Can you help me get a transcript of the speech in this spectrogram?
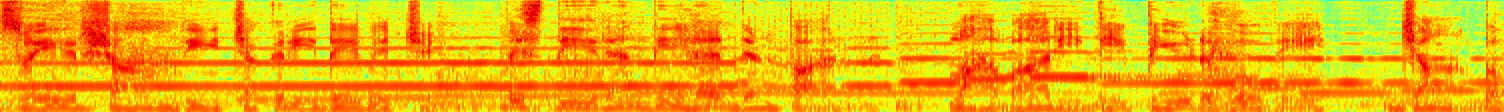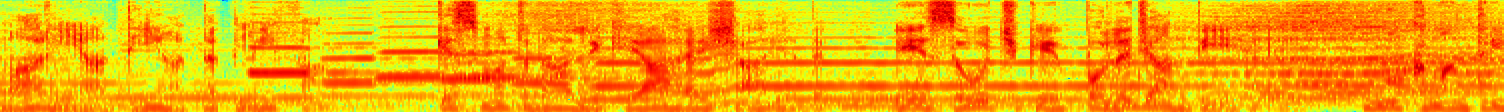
ਸਵੇਰ ਸ਼ਾਮ ਦੀ ਚੱਕਰੀ ਦੇ ਵਿੱਚ ਪਿਸਦੀ ਰਹਿੰਦੀ ਹੈ ਦਿਨ ਭਰ। ਮਹਾਵਾਰੀ ਦੀ ਪੀੜ ਹੋਵੇ ਜਾਂ ਬਿਮਾਰੀਆਂ ਦੀਆਂ ਤਕਲੀਫਾਂ। ਕਿਸਮਤ ਦਾ ਲਿਖਿਆ ਹੈ ਸ਼ਾਇਦ। ਇਹ ਸੋਚ ਕੇ ਭੁੱਲ ਜਾਂਦੀ ਹੈ। ਮੁੱਖ ਮੰਤਰੀ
